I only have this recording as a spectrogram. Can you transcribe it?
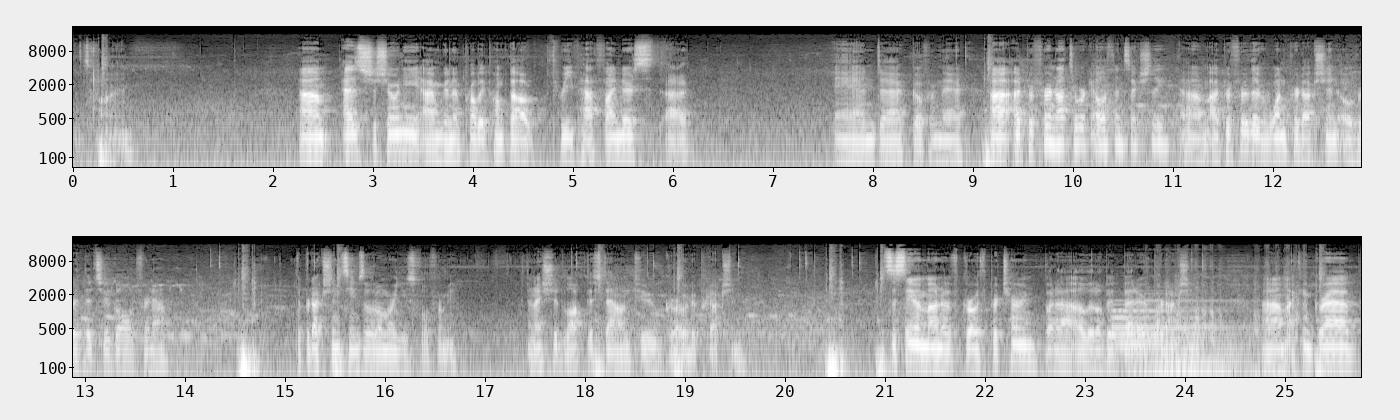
That's fine. Um, as Shoshone, I'm going to probably pump out three Pathfinders uh, and uh, go from there. Uh, I'd prefer not to work elephants, actually. Um, I prefer the one production over the two gold for now. The production seems a little more useful for me. And I should lock this down to grow to production. It's the same amount of growth per turn, but uh, a little bit better production. Um, I can grab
